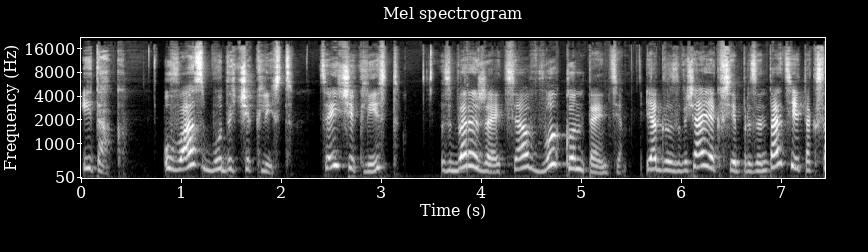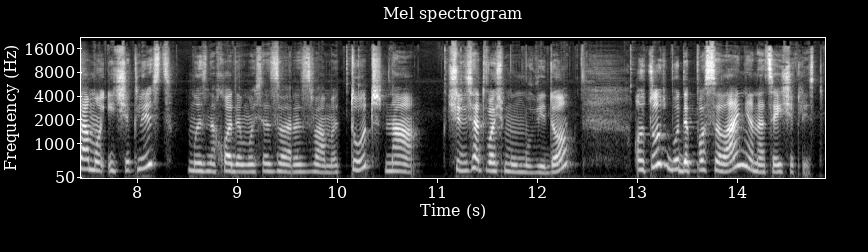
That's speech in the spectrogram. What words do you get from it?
І так, у вас буде чек-ліст. Цей чек-ліст збережеться в контенті. Як зазвичай, як всі презентації, так само і чек-ліст. Ми знаходимося зараз з вами тут, на 68-му відео. Отут буде посилання на цей чек-ліст.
